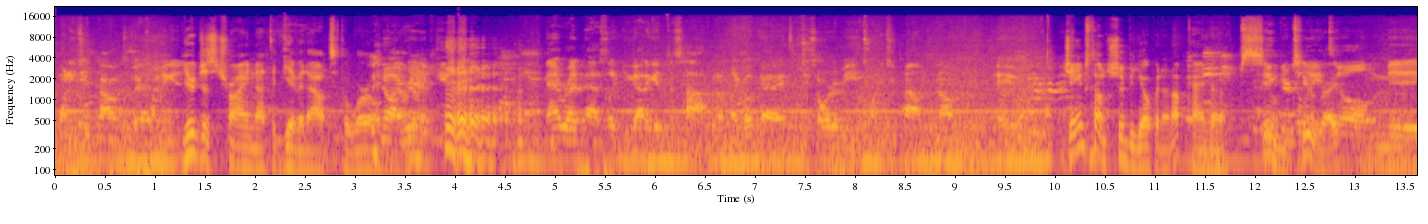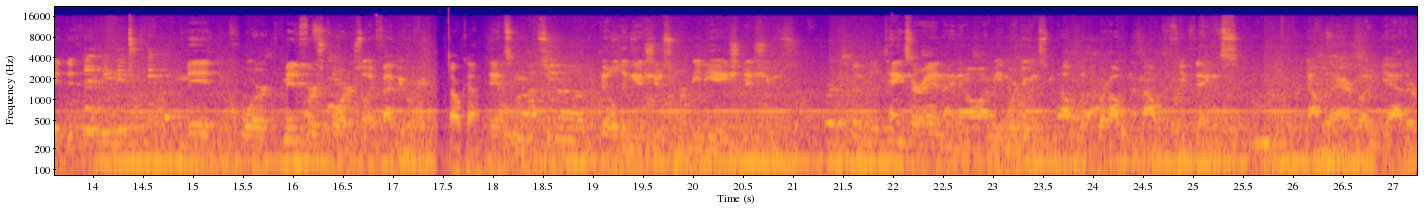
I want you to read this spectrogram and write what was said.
22 pounds of it coming in. You're just trying not to give it out to the world. no, I really can't. Matt Redpath's like, you got to get this hop, and I'm like, okay, just order me 22 pounds, and I'll pay you. when it comes. Jamestown should be opening up kind of soon they're too, right? Till mid, mid quarter, mid first quarter, so like February. Okay. They had some, some building issues, some remediation issues. The tanks are in, I know. I mean, we're doing some help with, we're helping them out with a few things down there, but yeah, they're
